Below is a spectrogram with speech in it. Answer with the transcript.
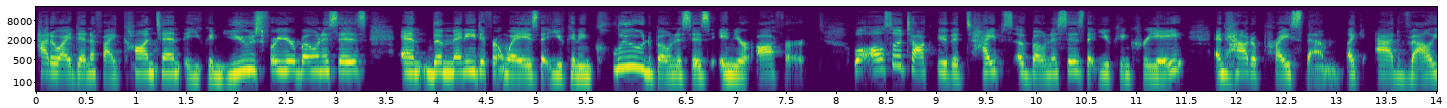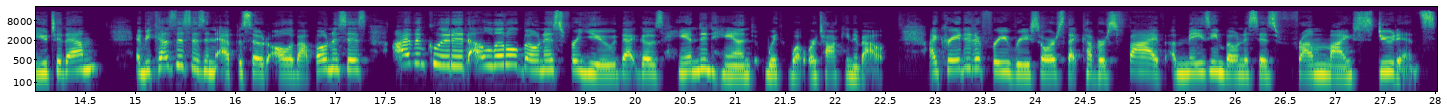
how to identify content that you can use for your bonuses and the many different ways that you can include bonuses in your offer. We'll also talk through the types of bonuses that you can create and how to price them, like add value to them. And because this is an episode all about bonuses, I've included a little bonus for you that goes hand in hand with what we're talking about. I created a free resource that covers five amazing bonuses from my students.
